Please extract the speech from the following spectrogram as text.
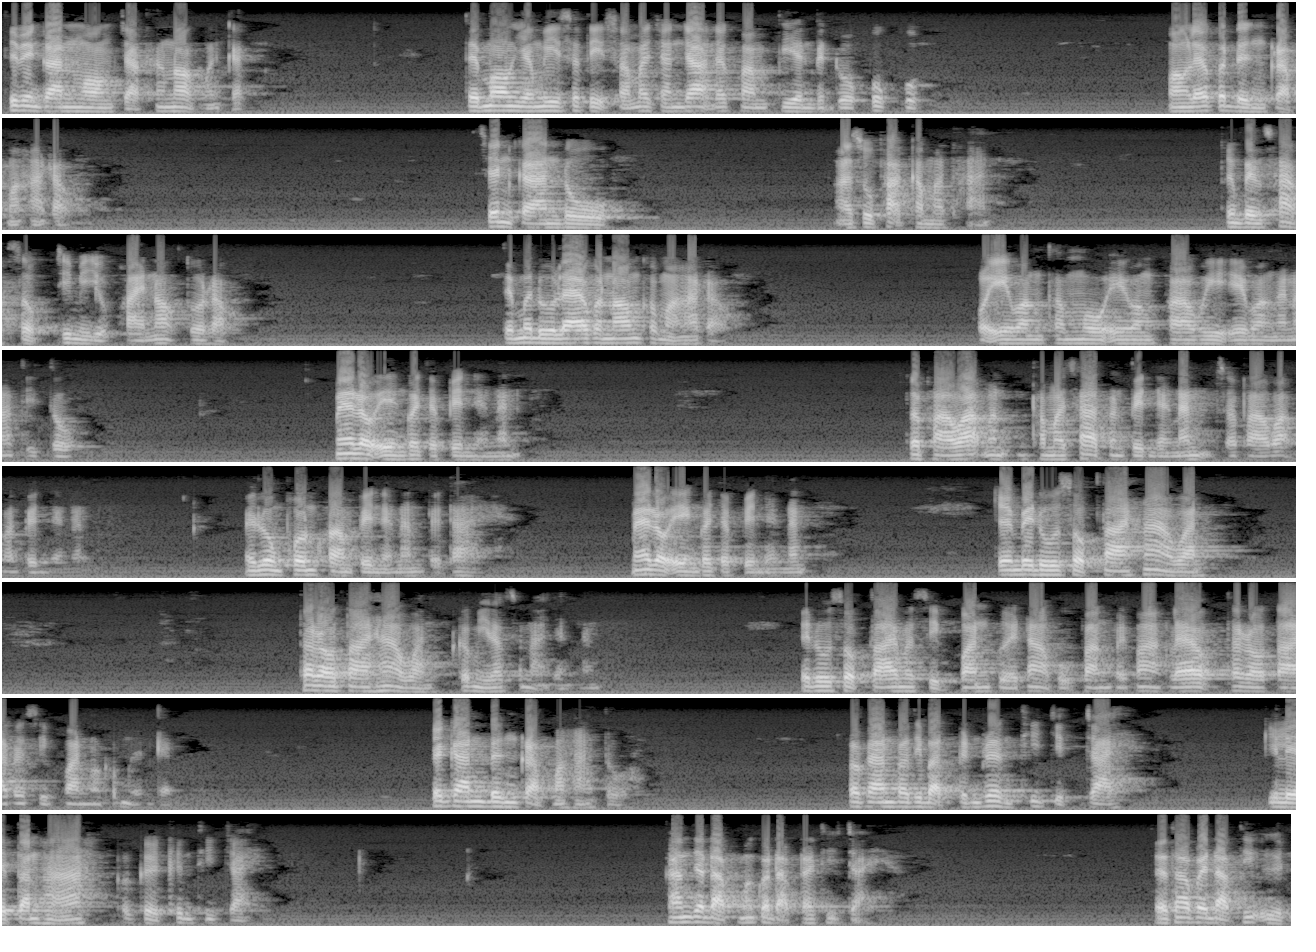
ที่เป็นการมองจากข้างนอกเหมือนกัน แต่มองอย่างมีสติสัมปชัญญะและความเพียรเป็นตัวควบคุมมองแล้วก็ดึงกลับมาหาเรา เช่นการดู อาสุภกรรมฐาน ซึ่งเป็นซากศพที่มีอยู่ภายนอกตัวเรา แต่เมื่อดูแล้วก็น้อมเข้ามาหาเราเอวังธรรมโม เอวังภาวี เอวังอนัตติโต แม้เราเองก็จะเป็นอย่างนั้น สภาวะมันธรรมชาติมันเป็นอย่างนั้น สภาวะมันเป็นอย่างนั้น ไม่ล่วงพ้นความเป็นอย่างนั้นไปได้ แม้เราเองก็จะเป็นอย่างนั้น จนไปดูศพตายห้าวัน ถ้าเราตายห้าวันก็มีลักษณะอย่างนั้น ไปดูศพตายมาสิบวัน เปื่อยหน้าผุพังไปมากแล้ว ถ้าเราตายไปสิบวันมันก็เหมือนกัน เป็นการดึงกลับมาหาตัวเพราะการปฏิบัติเป็นเรื่องที่จิตใจ กิเลสตัณหาก็เกิดขึ้นที่ใจ การจะดับมันก็ดับได้ที่ใจ แต่ถ้าไปดับที่อื่น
